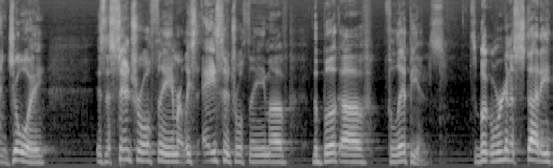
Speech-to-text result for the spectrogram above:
And joy is the central theme, or at least a central theme, of the book of Philippians. It's a book we're going to study,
